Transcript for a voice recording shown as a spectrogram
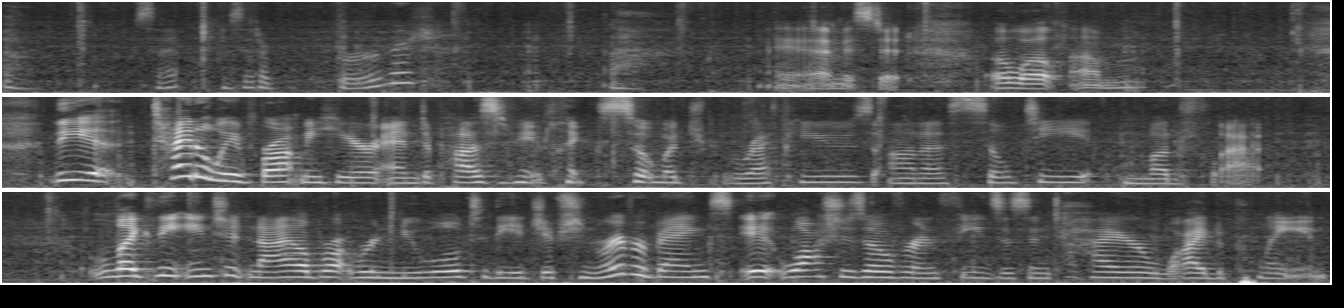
Oh, is that is that a bird? Ah, I, I missed it. Oh well. Um, the uh, tidal wave brought me here and deposited me like so much refuse on a silty mudflat. Like the ancient Nile brought renewal to the Egyptian riverbanks, it washes over and feeds this entire wide plain,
